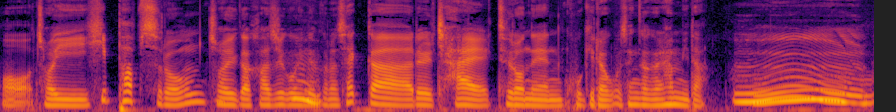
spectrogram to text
어, 저희 힙합스러움, 저희가 가지고 있는 음. 그런 색깔을 잘 드러낸 곡이라고 생각을 합니다. 嗯，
